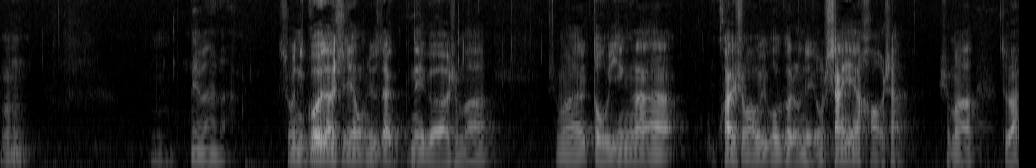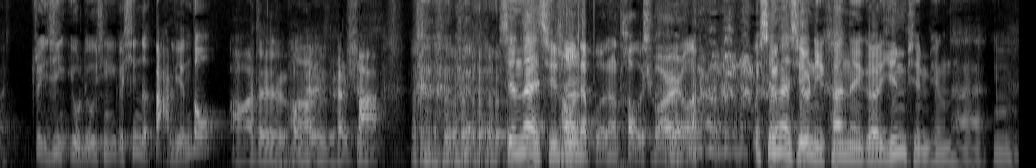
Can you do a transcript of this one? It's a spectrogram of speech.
嗯嗯，没办法。所以你过一段时间，我们就在那个什么什么抖音啊、快手啊、微博各种那种商业号上，什么对吧？最近又流行一个新的大镰刀。啊，对，然后开始就开始发，现在其实然后在脖子上套个圈儿是吗？现在其实你看那个音频平台，嗯。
